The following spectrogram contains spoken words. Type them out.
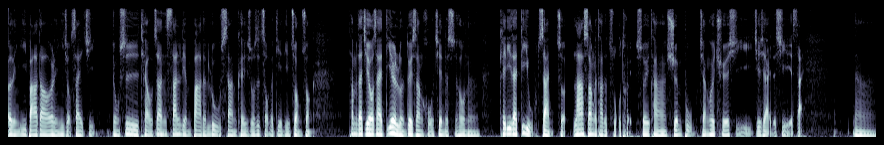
二零一八到二零一九赛季，勇士挑战三连霸的路上可以说是走得跌跌撞撞。他们在季后赛第二轮对上火箭的时候呢？KD 在第五战就拉伤了他的左腿，所以他宣布将会缺席接下来的系列赛。那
